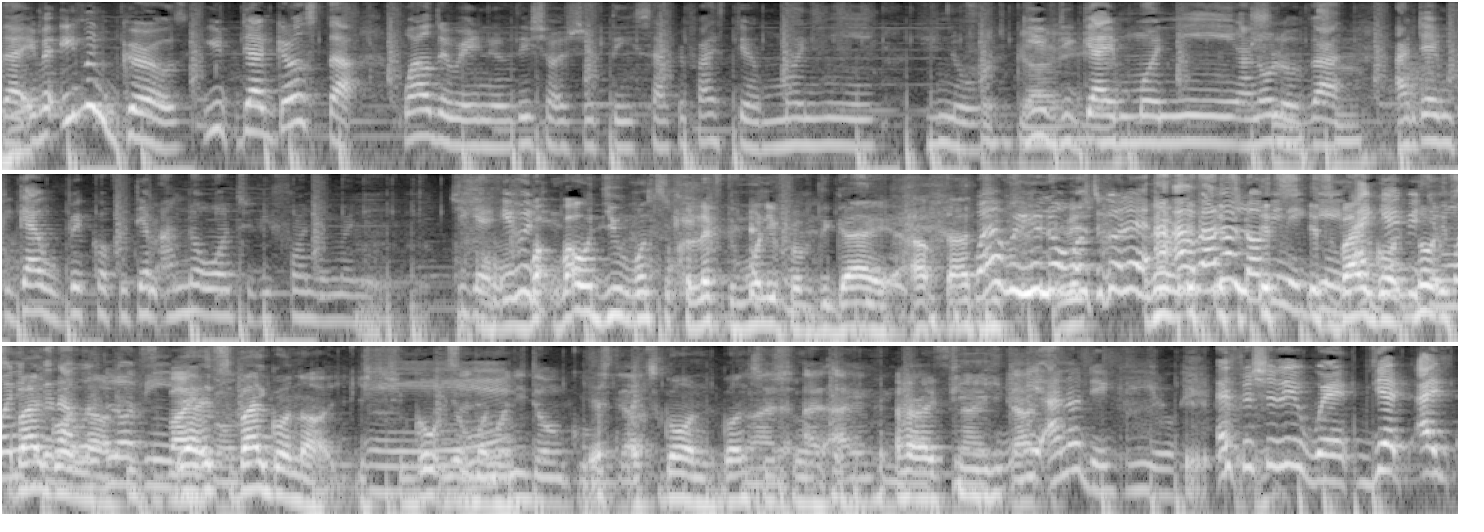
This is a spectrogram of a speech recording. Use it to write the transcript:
That even, even girls, you there are girls that while they were in a relationship, they sacrifice their money, you know, the give the guy, guy money and all of that, true. and then the guy will break up with them and not want to refund the money. Do you get even? why, why would you want to collect the money from the guy after? Why will you not want to go there? No, I, I'm it's- not it's- loving it's- it's again. I gave you No, the it's money because I was now. loving. It's Yeah, it's bygone now. You should go with So your money. money don't go. Yes, it's gone. Gone No, too I- soon. I- I don't think that's R.I.P. Yeah, I know they agree, especially when yeah, I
